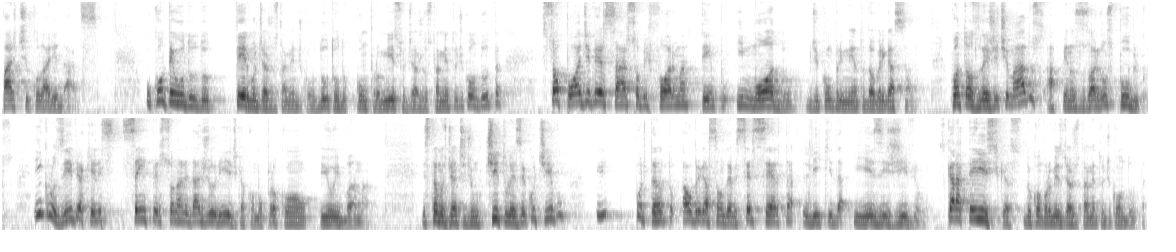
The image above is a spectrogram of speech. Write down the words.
particularidades. O conteúdo do termo de ajustamento de conduta ou do compromisso de ajustamento de conduta só pode versar sobre forma, tempo e modo de cumprimento da obrigação. Quanto aos legitimados, apenas os órgãos públicos, inclusive aqueles sem personalidade jurídica, como o PROCON e o IBAMA. Estamos diante de um título executivo e, portanto, a obrigação deve ser certa, líquida e exigível. As características do compromisso de ajustamento de conduta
